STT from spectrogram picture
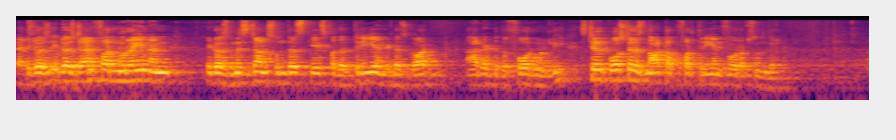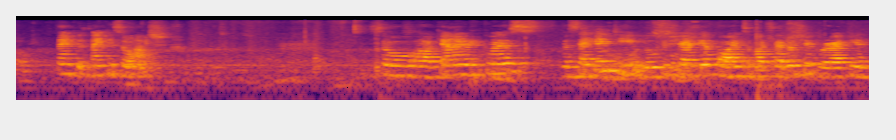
That's it was it was done for Nurain and it was missed on Sundar's case for the 3 and it has got added to the 4 only. Still poster is not up for 3 and 4 of Sundar. Oh, thank you. Thank you so okay. much. So uh, can I request the second team to share their points about fellowship, variety and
